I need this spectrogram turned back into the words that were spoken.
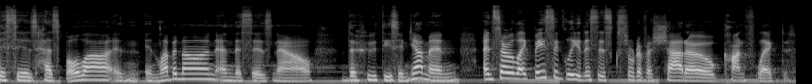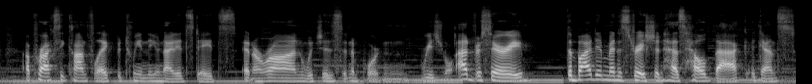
This is Hezbollah in, in Lebanon, and this is now the Houthis in Yemen. And so, like, basically, this is sort of a shadow conflict, a proxy conflict between the United States and Iran, which is an important regional adversary. The Biden administration has held back against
